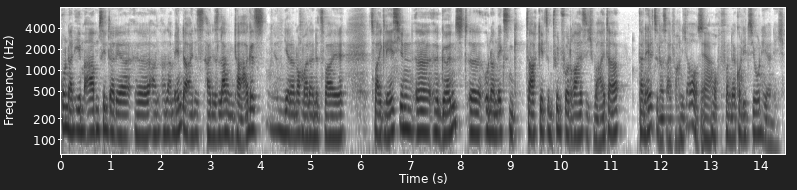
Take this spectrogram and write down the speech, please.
und dann eben abends hinter der, äh, an, an, am Ende eines, eines langen Tages dir dann nochmal deine zwei, zwei Gläschen äh, gönnst äh, und am nächsten Tag geht es um 5.30 Uhr weiter, dann hältst du das einfach nicht aus. Ja. Auch von der Kondition her nicht.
